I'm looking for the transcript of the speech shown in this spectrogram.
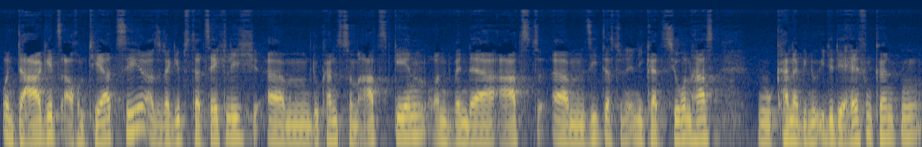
Und da geht es auch um THC. Also da gibt es tatsächlich, ähm, du kannst zum Arzt gehen und wenn der Arzt ähm, sieht, dass du eine Indikation hast, wo Cannabinoide dir helfen könnten,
